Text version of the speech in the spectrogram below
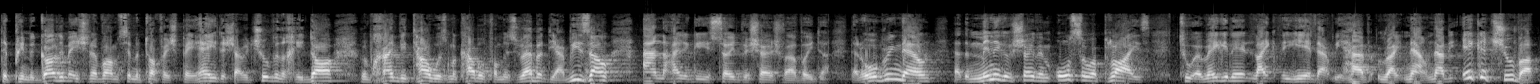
the Prima Godim, Eishin Avom, Simon Tofesh Pehei, the Sharit Shuva, the Chidah, Reb Chaim Vital was Makabel from his Rebbe, the Arizal, and the Heilige Yisoid V'Sherish V'Avoida. That all bring down that the minig of Shovim also applies to a regular like the year that we have right now. Now, the Ikat Shuva,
